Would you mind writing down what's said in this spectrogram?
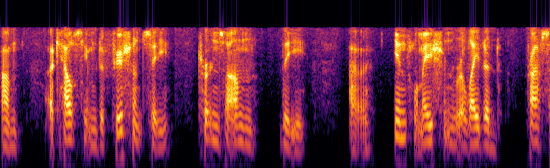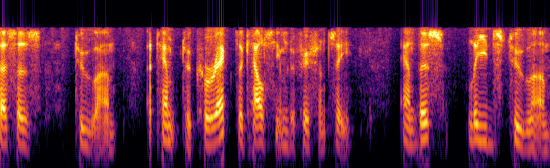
Um, a calcium deficiency turns on the uh, inflammation related processes to um, attempt to correct the calcium deficiency, and this leads to um,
